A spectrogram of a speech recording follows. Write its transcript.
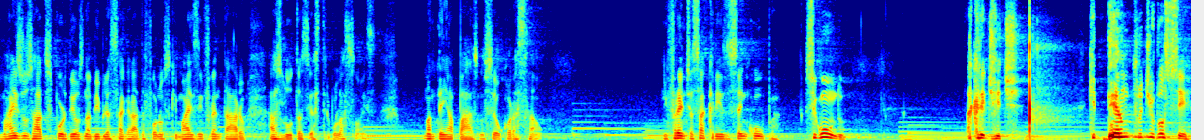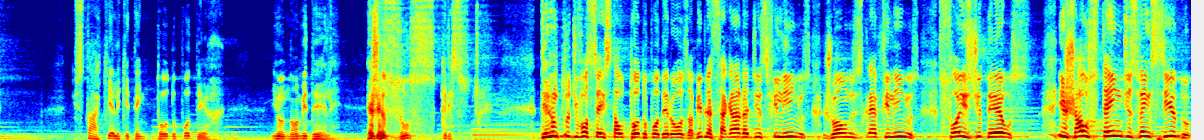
mais usados por Deus na Bíblia Sagrada foram os que mais enfrentaram as lutas e as tribulações mantenha a paz no seu coração. Enfrente essa crise sem culpa. Segundo, acredite que dentro de você está aquele que tem todo o poder, e o nome dele é Jesus Cristo. Dentro de você está o Todo-Poderoso. A Bíblia Sagrada diz: Filhinhos, João nos escreve: Filhinhos, sois de Deus e já os tendes vencido,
